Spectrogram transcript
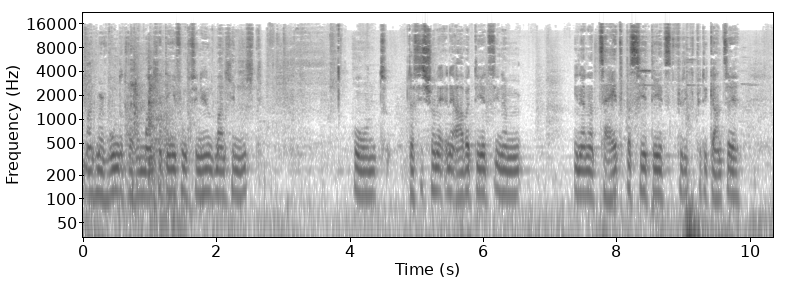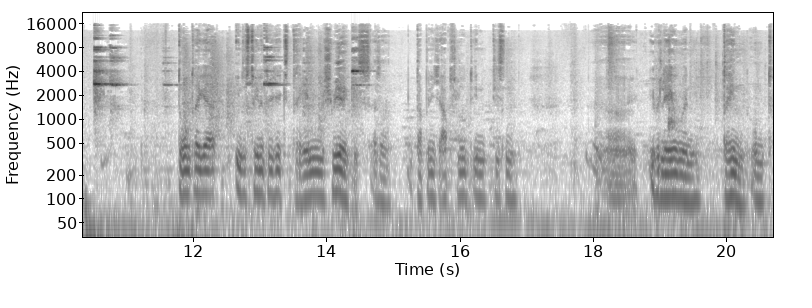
manchmal wundert, warum manche Dinge funktionieren und manche nicht. Und das ist schon eine Arbeit, die jetzt in, einem, in einer Zeit passiert, die jetzt für die, für die ganze Tonträgerindustrie natürlich extrem schwierig ist. Also da bin ich absolut in diesen äh, Überlegungen drin und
